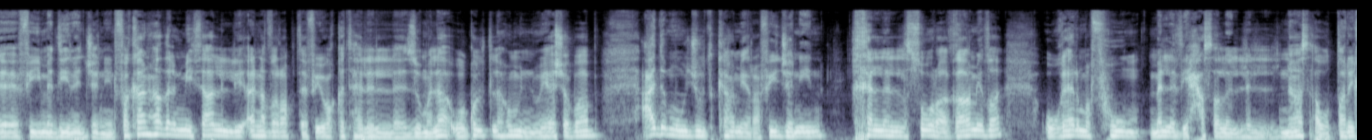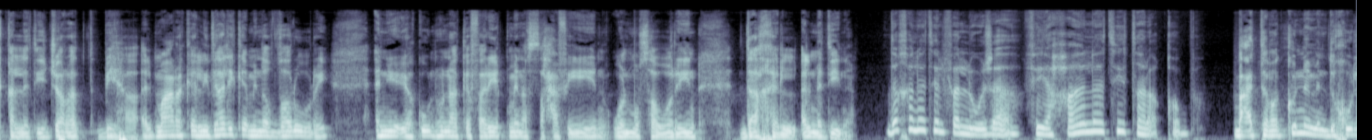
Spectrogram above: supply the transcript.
آه، في مدينة جنين. فكان هذا المثال اللي أنا ضربته في وقتها للزملاء وقلت لهم أنه يا شباب عدم وجود كاميرا في جنين خلى الصورة غامضة وغير مفهوم ما الذي حصل للناس أو الطريقة التي جرت بها المعركة. لذلك من الضروري أن يكون هناك فريق من الصحفيين والمصورين داخل المدينة. دخلت الفلوجة في حالة ترقب. بعد تمكننا من دخول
